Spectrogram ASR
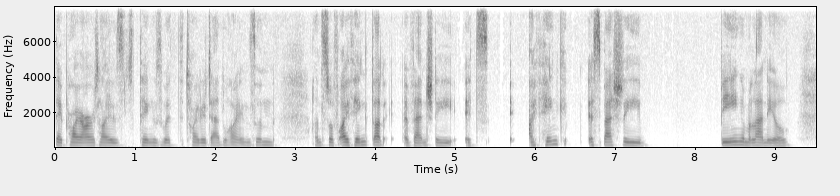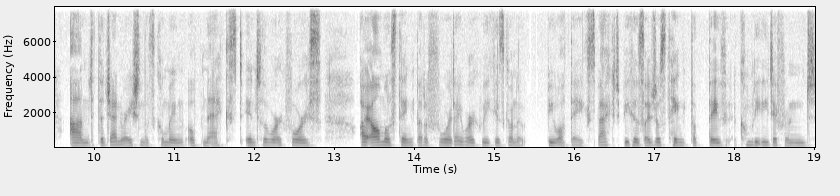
they prioritized things with tighter deadlines and and stuff. I think that eventually it's. I think especially being a millennial and the generation that's coming up next into the workforce, I almost think that a four day work week is going to be what they expect because I just think that they've a completely different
